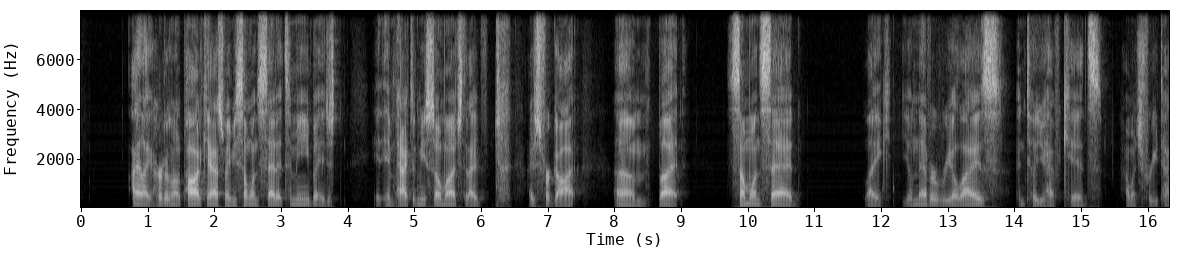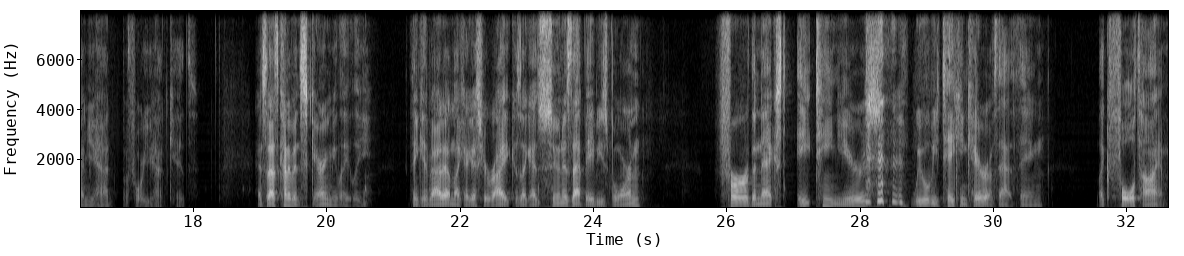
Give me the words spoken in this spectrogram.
I like heard it on a podcast. Maybe someone said it to me, but it just it impacted me so much that I, I just forgot. Um, but someone said, like, you'll never realize until you have kids how much free time you had before you had kids. And so that's kind of been scaring me lately thinking about it, I'm like, I guess you're right. Because like as soon as that baby's born, for the next 18 years, we will be taking care of that thing like full time.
